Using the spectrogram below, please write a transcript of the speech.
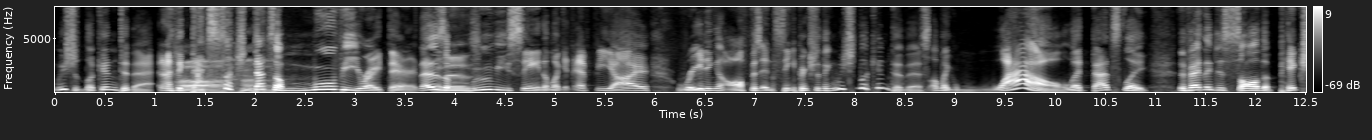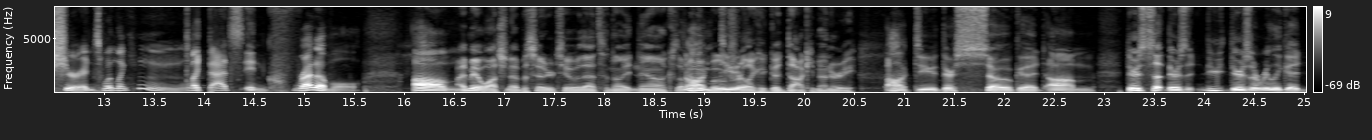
we should look into that." And I think that's Oh. such that's a movie right there. That is That a is. movie scene of like an FBI raiding an office and seeing a picture, thinking we should look into this. I'm like, wow, like that's like the fact they just saw the picture and just went like, hmm, like that's incredible. Um, I may watch an episode or two of that tonight now because I'm Oh, in the mood dude. for like a good documentary. Oh, dude, they're so good. Um, there's a, there's a there's a really good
